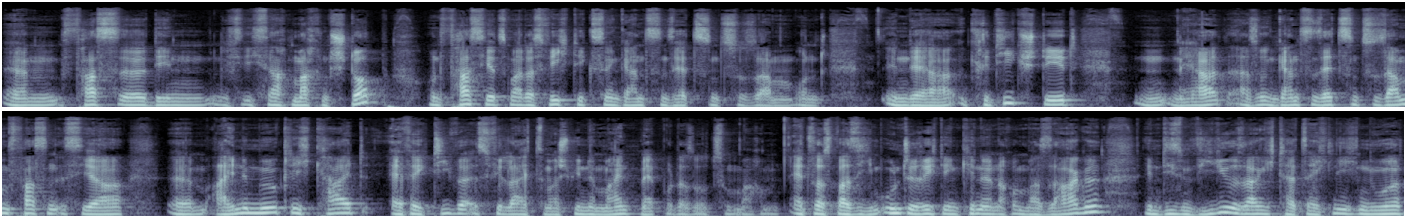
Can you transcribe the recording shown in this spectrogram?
ähm, fasse den, ich sage, mach einen Stopp und fasse jetzt mal das Wichtigste in ganzen Sätzen zusammen. Und in der Kritik steht, naja, also in ganzen Sätzen zusammenfassen ist ja ähm, eine Möglichkeit. Effektiver ist vielleicht zum Beispiel eine Mindmap oder so zu machen. Etwas, was ich im Unterricht den Kindern auch immer sage. In diesem Video sage ich tatsächlich nur,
